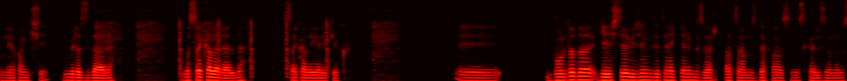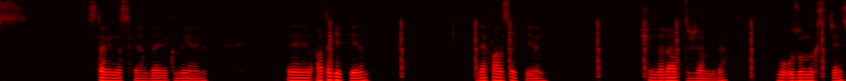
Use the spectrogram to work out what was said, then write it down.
bunu yapan kişi. Bu biraz idare. Bu da sakal herhalde. Sakala gerek yok. Ee, burada da geliştirebileceğimiz yeteneklerimiz var. Atağımız, defansımız, karizmamız, staminası falan dayanıklı yani. Ee, atak ekleyelim. Defans ekleyelim. Şunları arttıracağım bir de. Bu uzunluk strange.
